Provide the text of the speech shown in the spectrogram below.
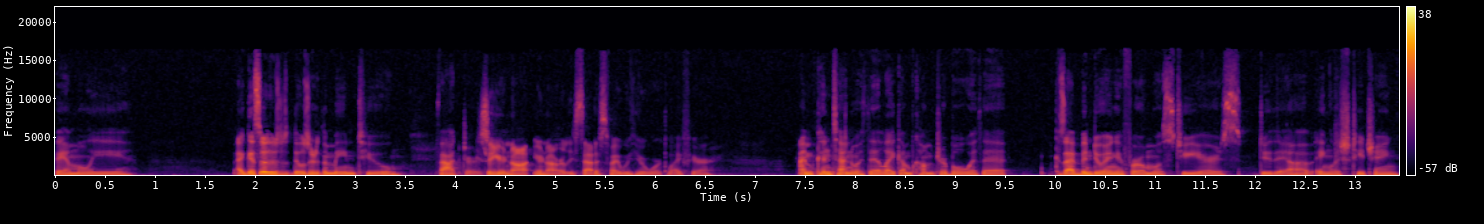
family. I guess those those are the main two factors. So you're not you're not really satisfied with your work life here. I'm content with it. Like I'm comfortable with it because I've been doing it for almost two years. Do the uh, English teaching.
